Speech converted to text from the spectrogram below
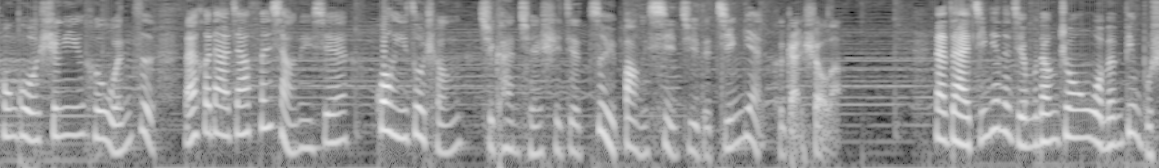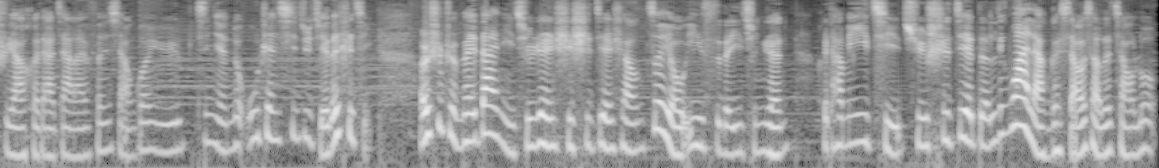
通过声音和文字来和大家分享那些。逛一座城，去看全世界最棒戏剧的经验和感受了。那在今天的节目当中，我们并不是要和大家来分享关于今年的乌镇戏剧节的事情，而是准备带你去认识世界上最有意思的一群人，和他们一起去世界的另外两个小小的角落，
